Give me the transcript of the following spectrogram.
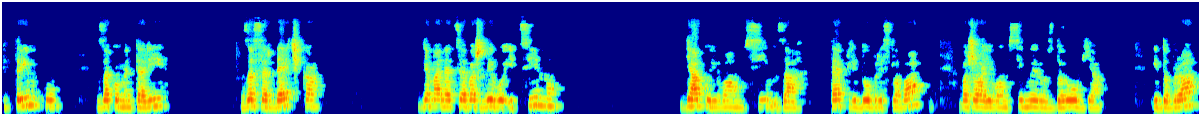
підтримку, за коментарі, за сердечка. Для мене це важливо і цінно. Дякую вам всім за теплі, добрі слова. Бажаю вам всім миру, здоров'я і добра.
